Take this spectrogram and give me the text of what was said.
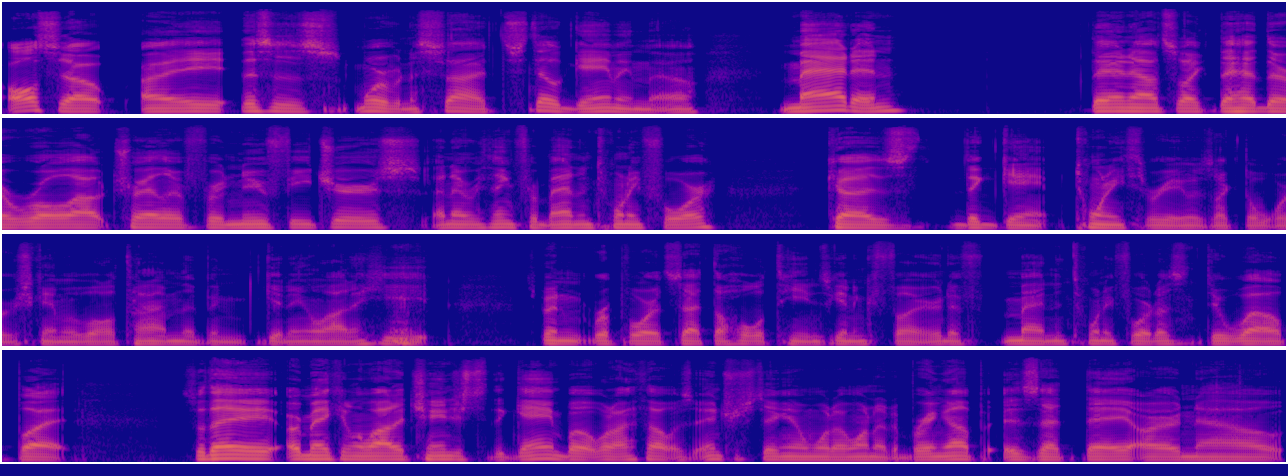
also, I this is more of an aside. Still gaming though. Madden, they announced like they had their rollout trailer for new features and everything for Madden 24 because the game 23 was like the worst game of all time. They've been getting a lot of heat. There's been reports that the whole team's getting fired if Madden 24 doesn't do well, but. So they are making a lot of changes to the game, but what I thought was interesting and what I wanted to bring up is that they are now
